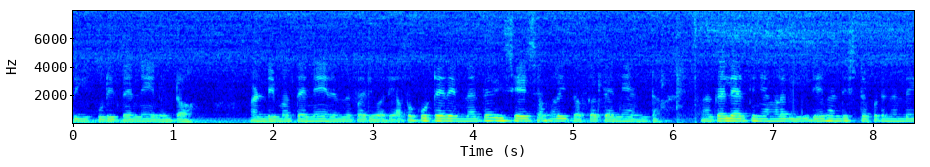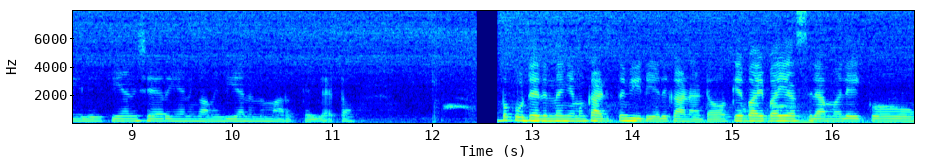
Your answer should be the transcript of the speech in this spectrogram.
തീ കൂടി തന്നെയാണ് കേട്ടോ വണ്ടിമ്മ തന്നെയായിരുന്നു പരിപാടി. അപ്പോൾ കൂട്ടുകാർ ഇന്നത്തെ വിശേഷങ്ങൾ ഇതൊക്കെ തന്നെയാണ് കേട്ടോ നിങ്ങൾക്ക് എല്ലാവർക്കും ഞങ്ങളെ വീഡിയോ കണ്ട് ഇഷ്ടപ്പെടുന്നുണ്ടെങ്കിൽ ലൈക്ക് ചെയ്യാനും ഷെയർ ചെയ്യാനും കമന്റ് ചെയ്യാനൊന്നും മറക്കല്ല കേട്ടോ. അപ്പോൾ കൂട്ടുകാരെന്നാൽ നമുക്ക് അടുത്ത വീഡിയോയിൽ കാണാം കേട്ടോ. ഓക്കെ ബൈ ബൈ അസ്സാം വലൈക്കും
